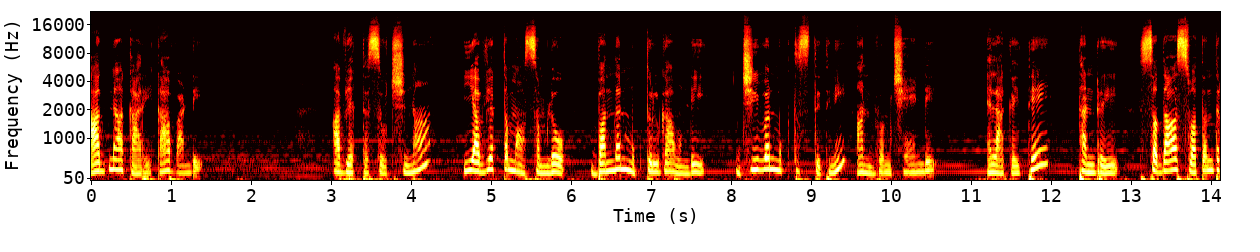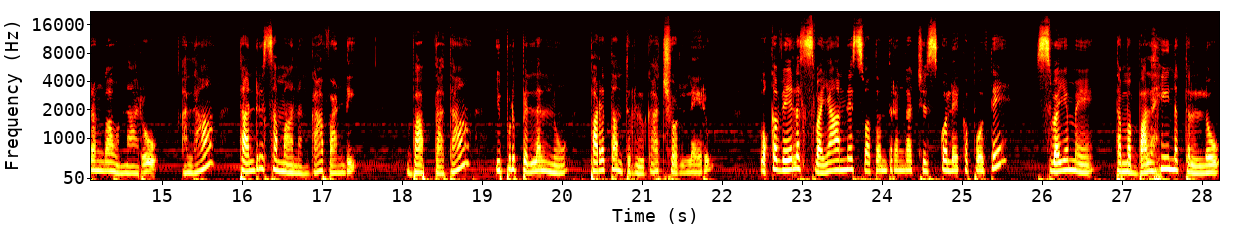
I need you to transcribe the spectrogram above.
ఆజ్ఞాకారిగా వండి. అవ్యక్త సూచన ఈ అవ్యక్త మాసంలో బంధన్ముక్తులుగా ఉండి జీవన్ముక్త స్థితిని అనుభవం చేయండి. ఎలాగైతే తండ్రి సదా స్వతంత్రంగా ఉన్నారో అలా తండ్రి సమానంగా వండి. బాప్తాత ఇప్పుడు పిల్లలను పరతంత్రులుగా చూడలేరు. ఒకవేళ స్వయాన్నే స్వతంత్రంగా చేసుకోలేకపోతే స్వయమే తమ బలహీనతల్లో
